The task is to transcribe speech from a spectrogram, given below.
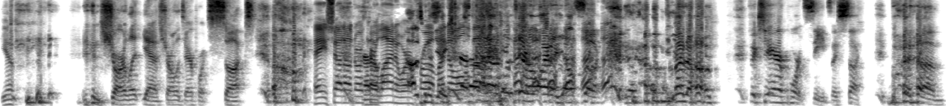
Yep. in Charlotte. Yeah, Charlotte's airport sucks. hey, shout out North Carolina, where I'm from. Say, I know all about. North Carolina, y'all suck. but um, fix your airport seats; they suck. But um,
